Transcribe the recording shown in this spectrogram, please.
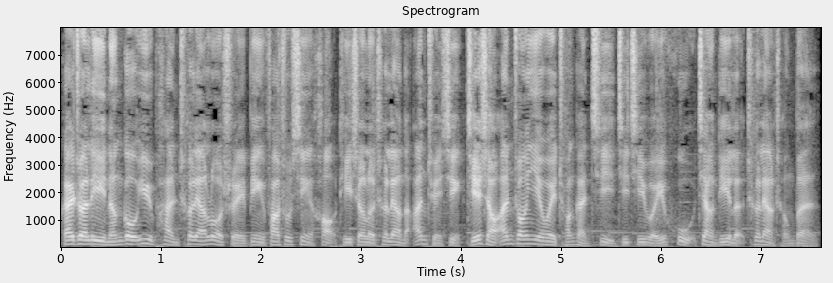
该专利能够预判车辆落水并发出信号，提升了车辆的安全性。减少安装液位传感器及其维护，降低了车辆成本。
